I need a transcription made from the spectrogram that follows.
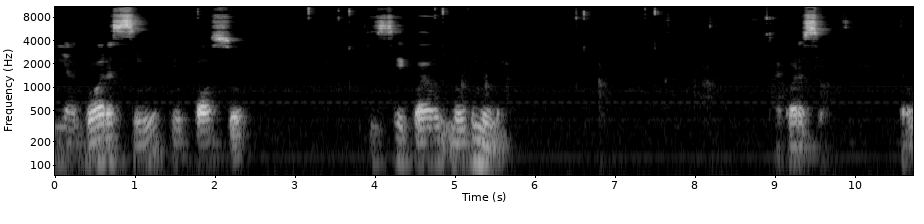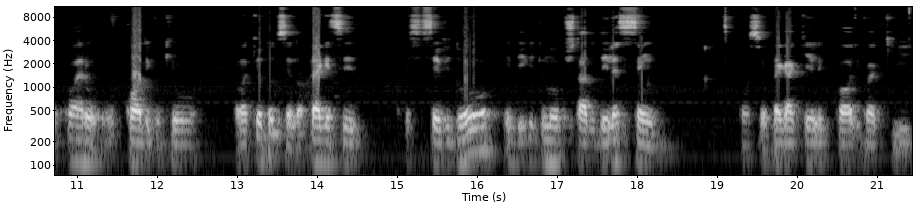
E agora sim eu posso dizer qual é o novo número. Agora sim. Então, qual era o código que eu então aqui eu estou dizendo, ó, pega esse, esse servidor e diga que o novo estado dele é 100. Então se eu pegar aquele código aqui,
